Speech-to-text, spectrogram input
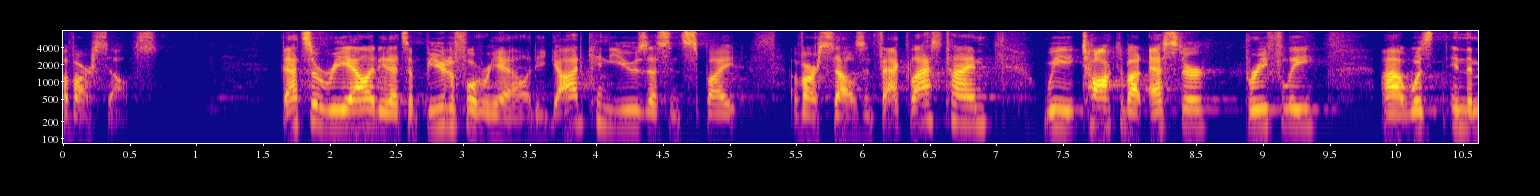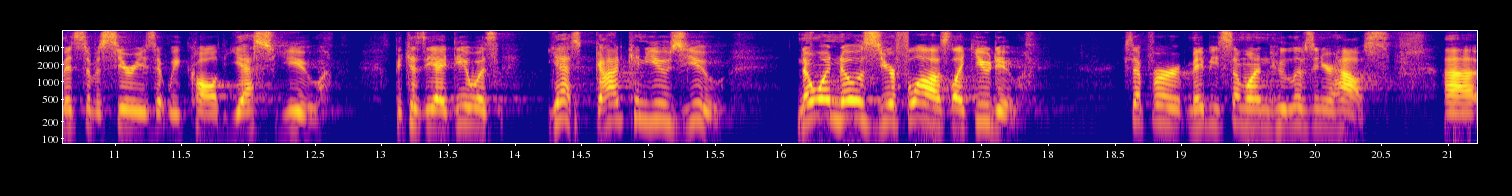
of ourselves. That's a reality, that's a beautiful reality. God can use us in spite of ourselves. In fact, last time we talked about Esther briefly uh, was in the midst of a series that we called Yes, You. Because the idea was, yes, God can use you. No one knows your flaws like you do, except for maybe someone who lives in your house. Uh,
